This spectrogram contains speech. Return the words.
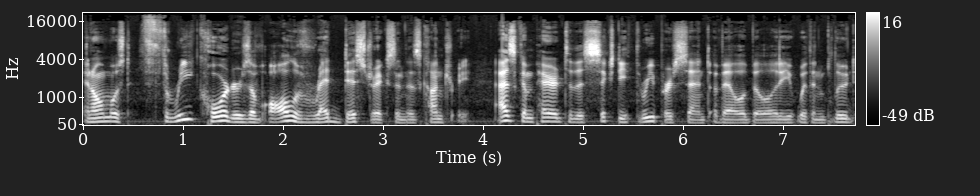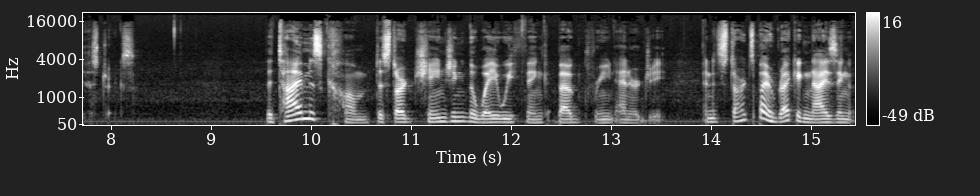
in almost three quarters of all of red districts in this country, as compared to the 63% availability within blue districts. The time has come to start changing the way we think about green energy, and it starts by recognizing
